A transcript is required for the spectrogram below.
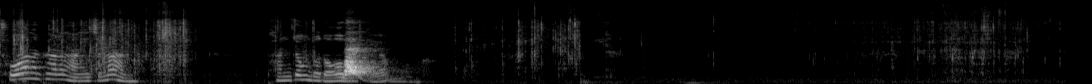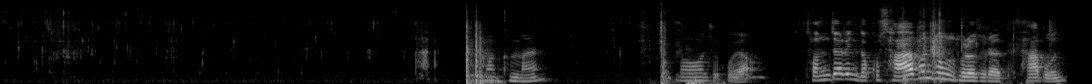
좋아하는 편은 아니지만 반 정도 넣어볼게요. 이만큼만 넣어주고요. 전자레인지 넣고 4분 정도 돌려주래요. 4분.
